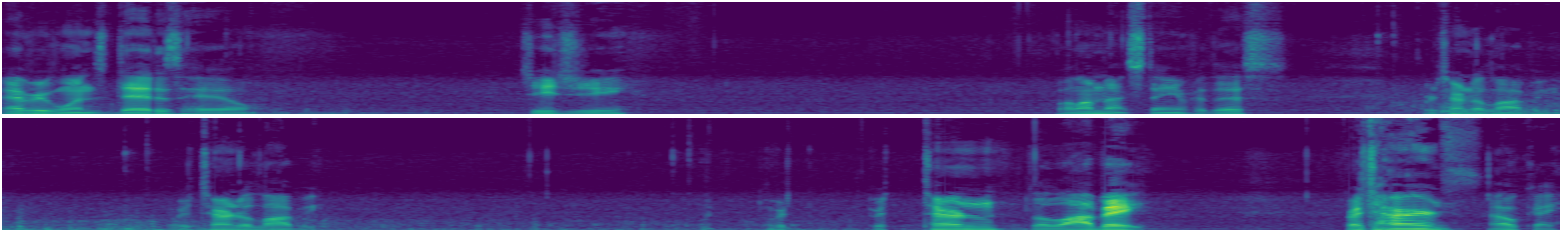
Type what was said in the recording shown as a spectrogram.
Everyone's dead as hell. GG. Well, I'm not staying for this. Return to lobby. Return to lobby. Re return the lobby. Return. Okay.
